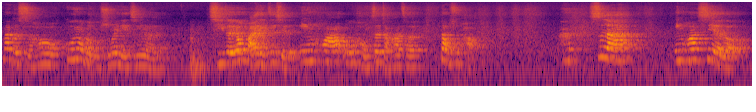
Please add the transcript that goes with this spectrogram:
那个时候雇佣了五十位年轻人，骑着用白底字写的“樱花屋”红色脚踏车到处跑。是啊，樱花谢了，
